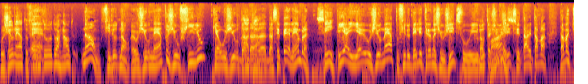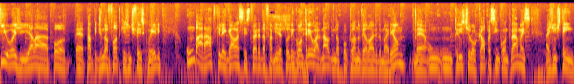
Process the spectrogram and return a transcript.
O Gil Neto, filho É. do, do Arnaldo. Não, filho, não. É o Gil Neto, Gil Filho, que é o Gil da, Ah, da, tá. da- da CP, lembra? Sim. E aí é o Gil Neto, filho dele treina jiu-jitsu e luta Rapaz. jiu-jitsu e tal. E tava, tava aqui hoje e ela, pô, é, tava pedindo a foto que a gente fez com ele. Um barato, que legal essa história da família toda. Encontrei o Arnaldo ainda há pouco lá no velório do Marião. É um, um triste local para se encontrar, mas a gente tem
